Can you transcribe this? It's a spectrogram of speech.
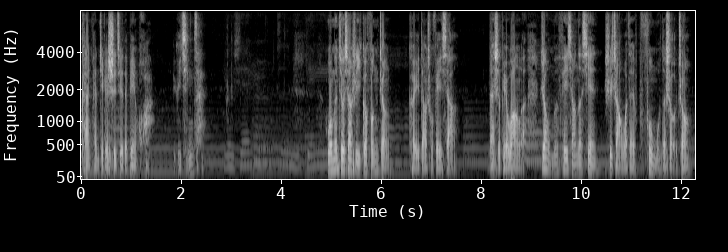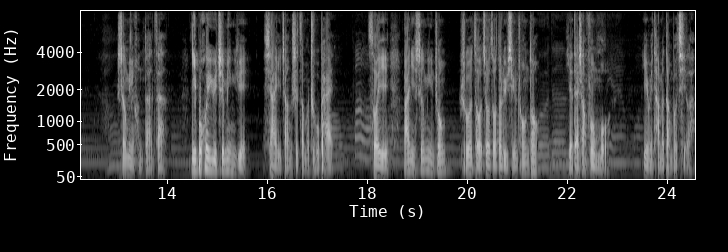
看看这个世界的变化与精彩。我们就像是一个风筝，可以到处飞翔，但是别忘了，让我们飞翔的线是掌握在父母的手中。生命很短暂，你不会预知命运下一张是怎么出牌，所以把你生命中说走就走的旅行冲动。也带上父母，因为他们等不起了。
